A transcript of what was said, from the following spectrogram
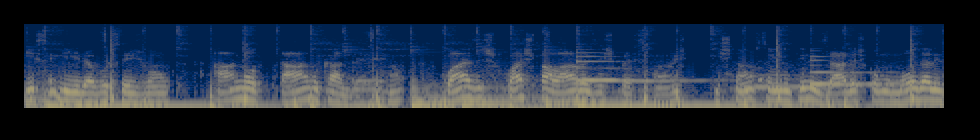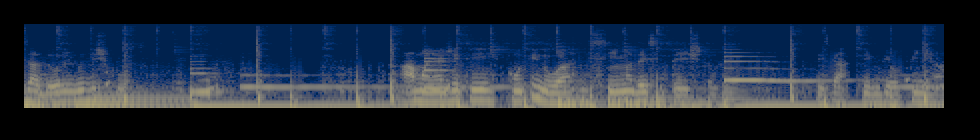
Em seguida vocês vão anotar no caderno quais, quais palavras e expressões estão sendo utilizadas como modalizadores do discurso. Amanhã a gente continua em cima desse texto esse artigo de opinião.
